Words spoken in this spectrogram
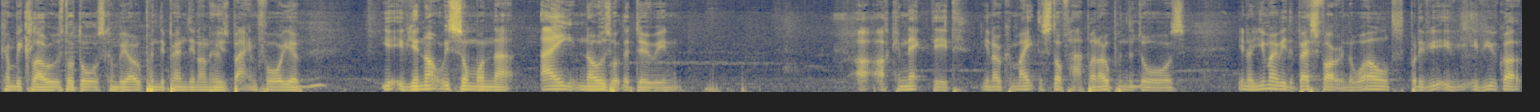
can be closed or doors can be open depending on who's batting for you. Mm-hmm. Y- If you're not with someone that a knows what they're doing, are, are connected, you know, can make the stuff happen, open the doors. you know, you may be the best fighter in the world, but if you if, if you've got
